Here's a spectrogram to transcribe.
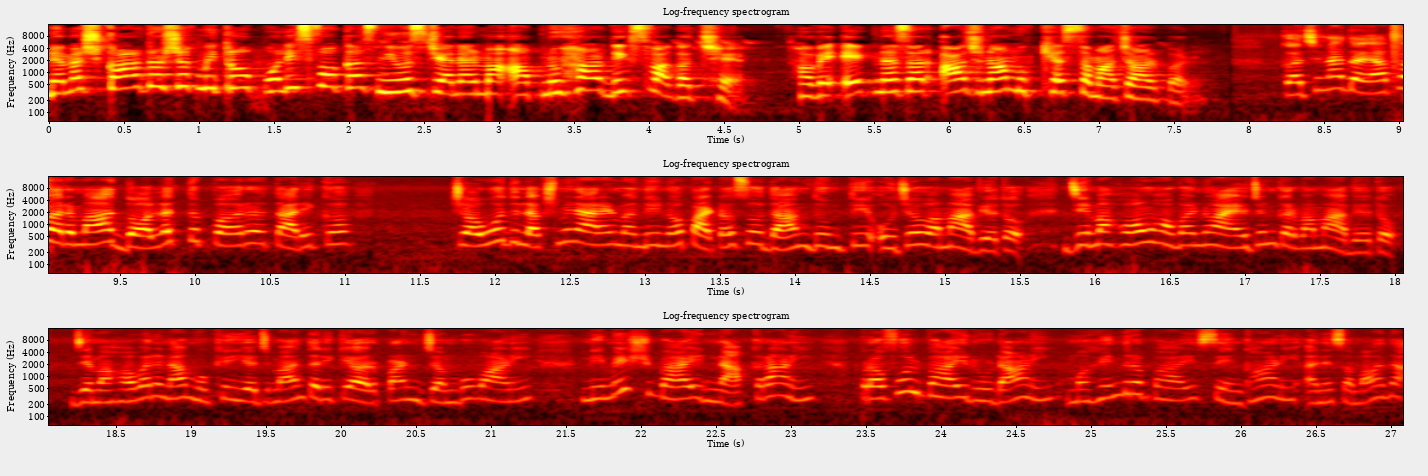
નમસ્કાર દર્શક મિત્રો, પોલીસ ફોકસ ન્યૂઝ ચેનલમાં આપનું હાર્દિક સ્વાગત છે. હવે એક નજર આજના મુખ્ય સમાચાર પર. કચ્છના દયાપરમાં દોલત પર તારીખ ચૌદ લક્ષ્મીનારાયણ મંદિરનો પાટોત્સવ ધામધૂમથી ઉજવવામાં આવ્યો હતો, જેમાં હોમ હવનનું આયોજન કરવામાં આવ્યું હતું. જેમાં હવનના મુખ્ય યજમાન તરીકે અર્પણ જંબુવાણી નિમેશભાઈ નાકરાણી, પ્રફુલભાઈ રૂડાણી, મહેન્દ્રભાઈ સિંઘાણી અને સમાજના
